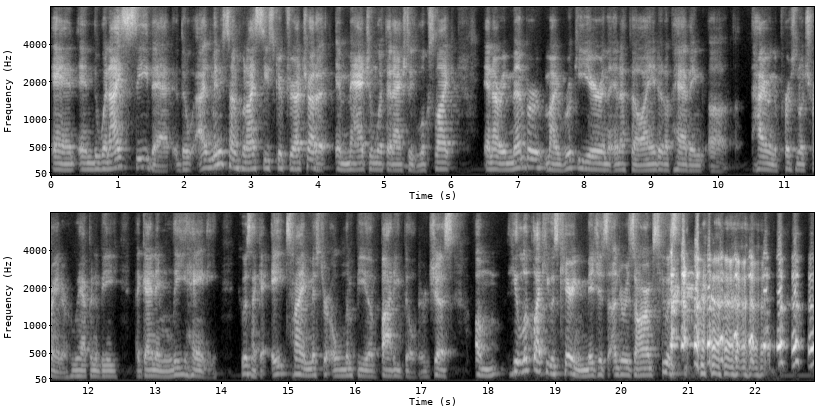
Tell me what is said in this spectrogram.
And and when I see that, the, I, many times when I see scripture, I try to imagine what that actually looks like. And I remember my rookie year in the NFL, I ended up having uh, hiring a personal trainer who happened to be a guy named Lee Haney. He was like an eight-time Mr. Olympia bodybuilder. Just um, he looked like he was carrying midgets under his arms. He was.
